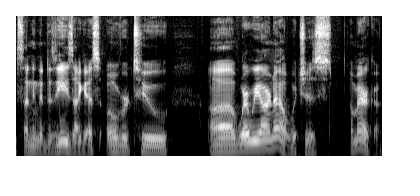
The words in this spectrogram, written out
sending the disease, I guess, over to uh, where we are now, which is America.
